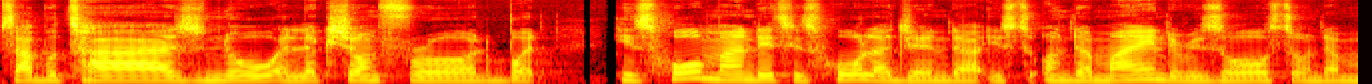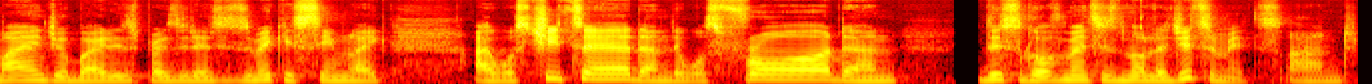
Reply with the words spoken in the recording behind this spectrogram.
sabotaged, no election fraud. But his whole mandate, his whole agenda is to undermine the results, to undermine Joe Biden's presidency, to make it seem like I was cheated and there was fraud and this government is not legitimate. And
